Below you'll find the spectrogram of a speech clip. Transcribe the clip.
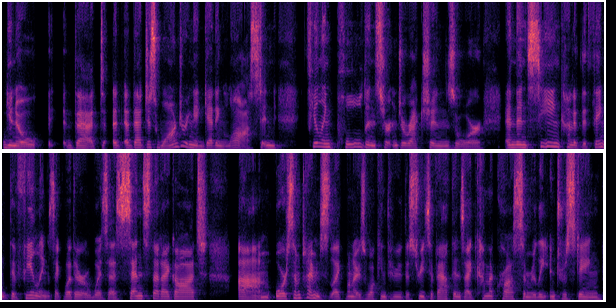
you know that uh, that just wandering and getting lost and feeling pulled in certain directions or and then seeing kind of the think the feelings like whether it was a sense that i got um, or sometimes like when i was walking through the streets of athens i'd come across some really interesting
